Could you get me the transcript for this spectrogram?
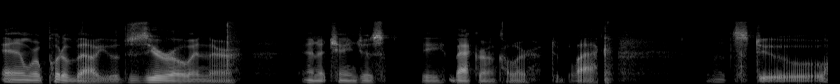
and we'll put a value of zero in there and it changes the background color to black. Let's do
